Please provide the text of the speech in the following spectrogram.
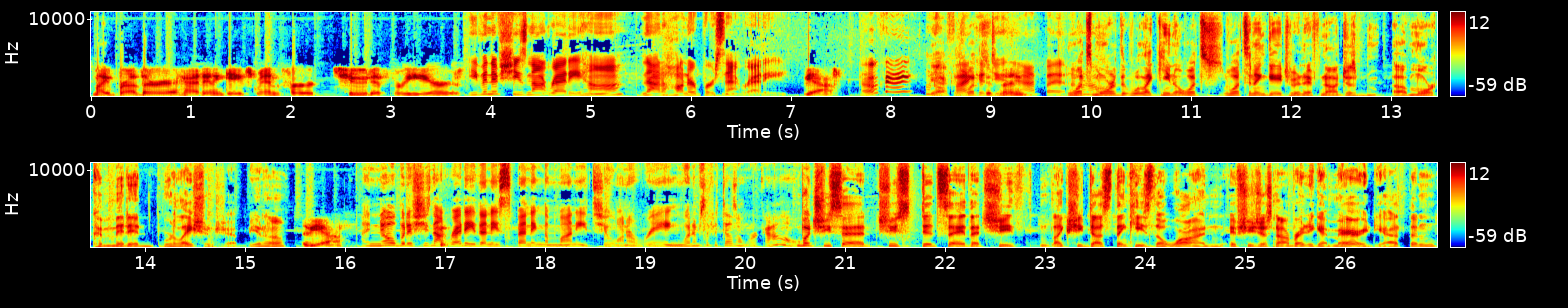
My brother had an engagement for two to three years. Even if she's not ready, huh? Not 100% ready. Yeah. Okay. I don't Yeah, if 'cause I what's could do been- that, but What's uh-huh. more, th- well, like, you know, what's what's an engagement if not just a more committed relationship, you know? Yeah. I know, but if she's not ready, then he's spending the money too on a ring. What happens if it doesn't work out? But she said she did say that she like she does think he's the one. If she's just not ready to get married yet, then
